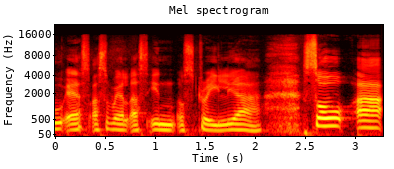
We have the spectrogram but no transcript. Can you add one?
US as well as in Australia. So uh,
